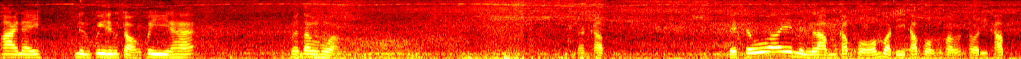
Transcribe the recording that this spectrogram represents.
ภายใน 1 ปีถึง 2 ปีนะฮะไม่ต้องห่วงนะครับเสวยๆหนึ่งลำครับผมสวัสดีครับผมสวัสดีครับ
